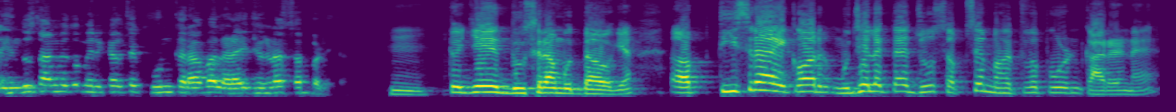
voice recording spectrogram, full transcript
हिंदुस्तान में तो मेरे ख्याल से खून खराबा लड़ाई झगड़ा सब बढ़ेगा हम्म तो ये दूसरा मुद्दा हो गया अब तीसरा एक और मुझे लगता है जो सबसे महत्वपूर्ण कारण है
